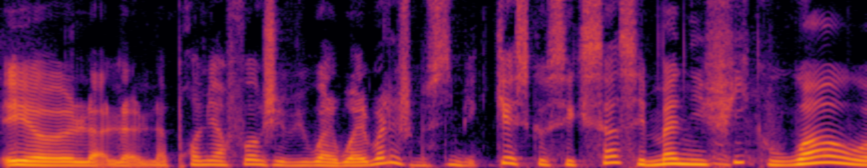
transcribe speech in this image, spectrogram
et euh, la, la- la première fois que j'ai vu Well Well Well, je me suis dit mais qu'est-ce que c'est que ça? C'est magnifique, waouh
